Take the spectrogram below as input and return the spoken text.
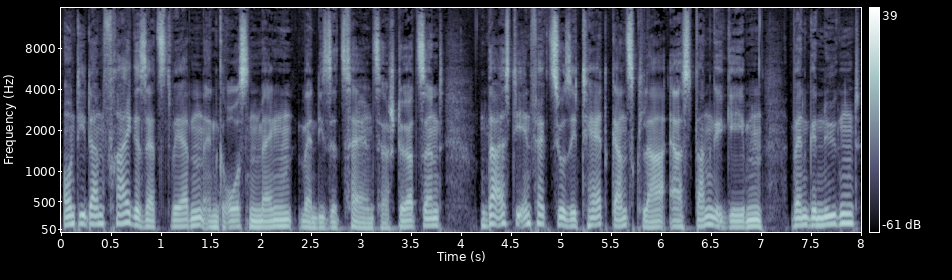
und die dann freigesetzt werden in großen Mengen, wenn diese Zellen zerstört sind, da ist die Infektiosität ganz klar erst dann gegeben, wenn genügend,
